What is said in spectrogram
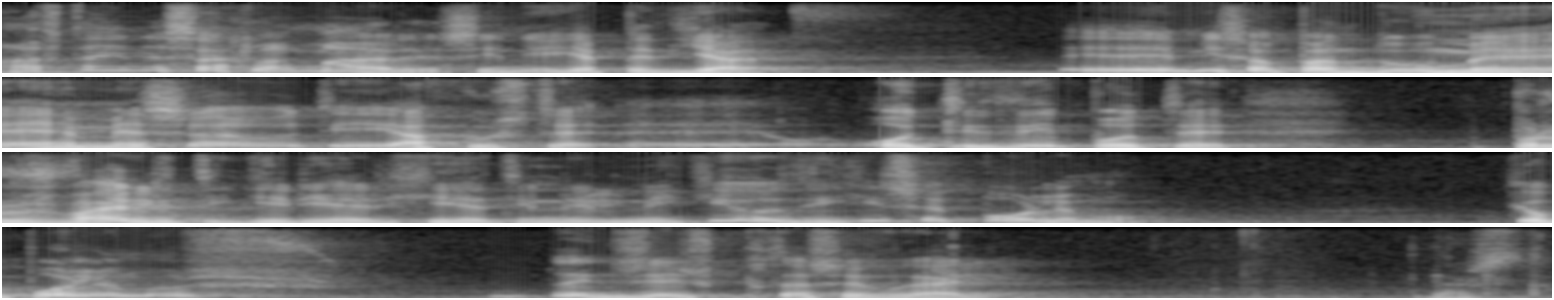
αυτά είναι σαν χλαμάρες, είναι για παιδιά. Ε, εμείς απαντούμε έμεσα ότι, ακούστε, ε, οτιδήποτε προσβάλλει την κυριαρχία την ελληνική οδηγεί σε πόλεμο. Και ο πόλεμος δεν ξέρεις που θα σε βγάλει. Μάλιστα.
